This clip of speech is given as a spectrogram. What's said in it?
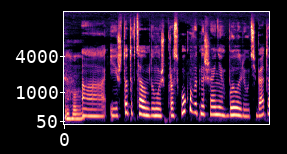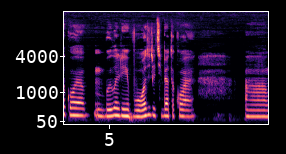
мгм. А, и что ты в целом думаешь про скуку в отношениях? Было ли у тебя такое? Было ли возле тебя такое? А,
